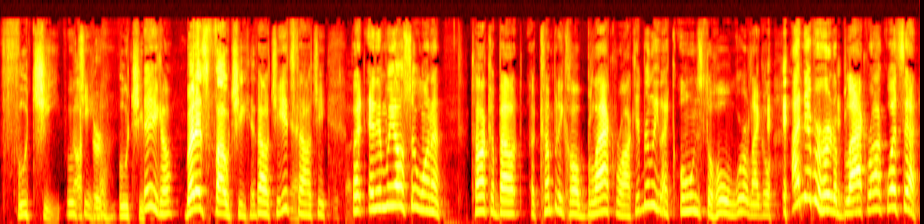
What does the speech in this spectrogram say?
Fucci. Fucci. Dr. Oh, Fucci. There you go. But it's Fauci. Fauci. It's Fauci. But and then we also want to talk about a company called BlackRock. It really like owns the whole world. And I go, I never heard of BlackRock. What's that?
